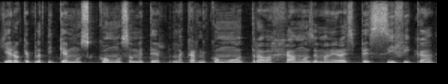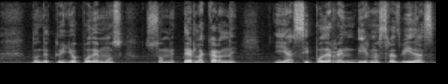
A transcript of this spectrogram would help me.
quiero que platiquemos cómo someter la carne, cómo trabajamos de manera específica donde tú y yo podemos someter la carne y así poder rendir nuestras vidas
